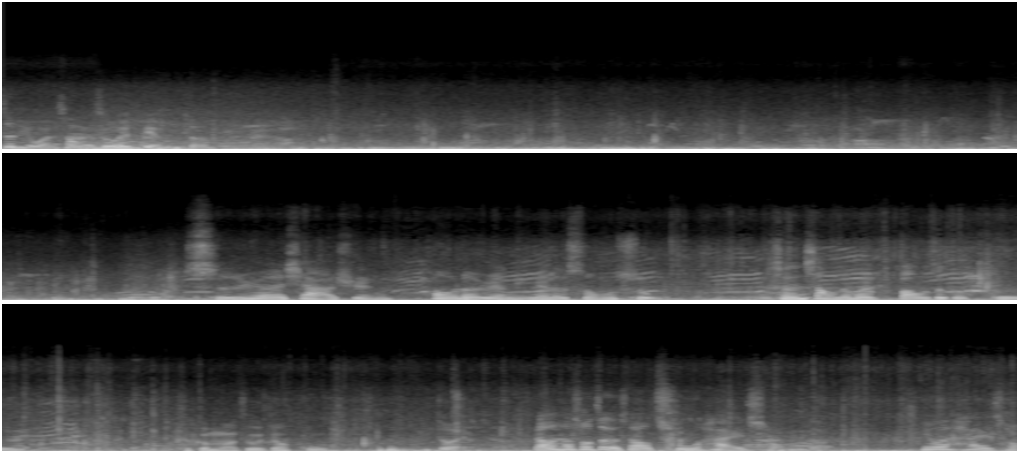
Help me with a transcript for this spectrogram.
这里晚上也是会点灯。十月下旬，后乐园里面的松树身上都会包这个菇，这个吗，这个叫菇。对。然后他说这个是要除害虫的，因为害虫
